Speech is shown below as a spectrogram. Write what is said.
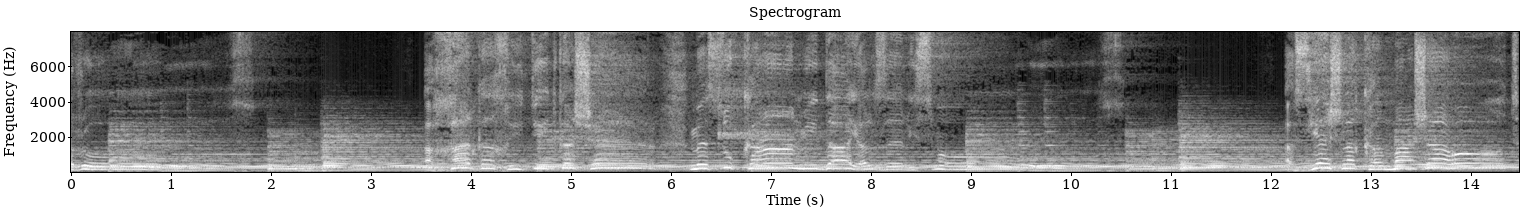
ארוך. אחר כך היא תתקשר, מסוכן מדי על זה לסמוך. אז יש לה כמה שעות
